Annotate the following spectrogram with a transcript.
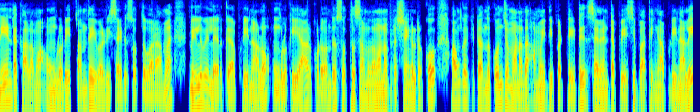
நீண்ட காலமாக உங்களுடைய தந்தை வழி சைடு சொத்து வராமல் நிலுவையில் இருக்குது அப்படின்னாலும் உங்களுக்கு யார் கூட வந்து சொத்து சம்மந்தமான பிரச்சனைகள் இருக்கோ அவங்க கிட்ட வந்து கொஞ்சம் மனதை அமைதிப்படுத்திட்டு செவன்ட்டாக பேசி பார்த்தீங்க அப்படின்னாலே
